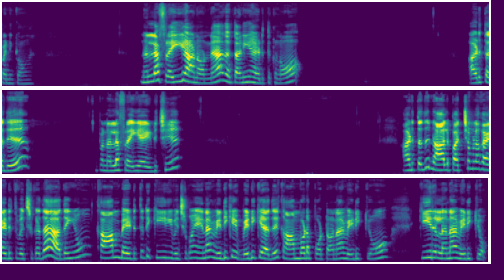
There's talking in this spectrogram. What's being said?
பண்ணிக்கோங்க. நல்லா ஃப்ரை ஆனோடனே அதை தனியாக எடுத்துக்கணும். அடுத்தது இப்போ நல்லா ஃப்ரை ஆகிடுச்சு அடுத்தது நாலு பச்சை மிளகாய் எடுத்து வச்சுருக்கத அதையும் காம்பை எடுத்துகிட்டு கீறி வச்சுருக்கோம் ஏன்னா வெடிக்க வெடிக்காது. காம்போட போட்டோன்னா வெடிக்கும். கீரலைன்னா வெடிக்கும்.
